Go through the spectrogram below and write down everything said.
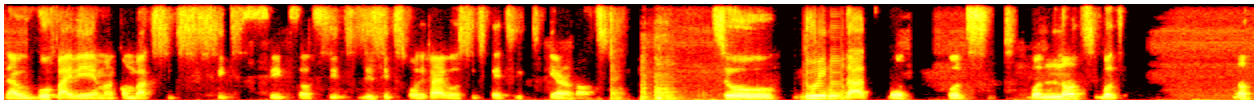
that we go 5 a.m. and come back 6 6 6 or 6 this 6 45 or 6 30 thereabouts. So doing that, but but but not but not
